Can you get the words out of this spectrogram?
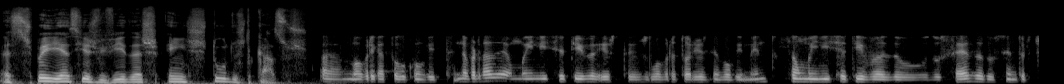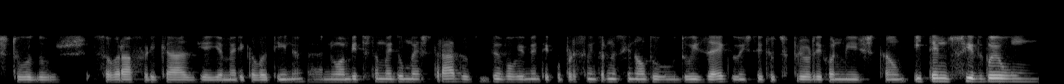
as experiências vividas em estudos de casos. Ah, obrigado pelo convite. Na verdade, é uma iniciativa, estes laboratórios de desenvolvimento são uma iniciativa do, do CESA, do Centro de Estudos sobre África, Ásia e América Latina, ah, no âmbito também do mestrado de Desenvolvimento e Cooperação Internacional do, do ISEG, do Instituto Superior de Economia e Gestão. E tendo sido eu um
